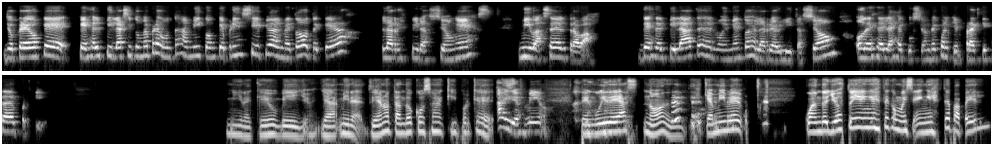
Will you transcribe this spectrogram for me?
Yo creo que, que es el pilar. Si tú me preguntas a mí con qué principio del método te quedas, la respiración es mi base del trabajo desde el pilates, desde el movimiento, desde la rehabilitación o desde la ejecución de cualquier práctica deportiva. Mira, qué bello. Ya, mira, estoy anotando cosas aquí porque... Ay, Dios mío. Tengo ideas, no, es que a mí me... Cuando yo estoy en este, como dice, en este papel,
